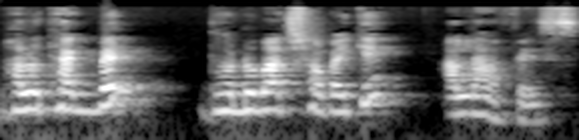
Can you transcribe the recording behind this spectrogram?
ভালো থাকবেন। ধন্যবাদ সবাইকে। আল্লাহ হাফেজ।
